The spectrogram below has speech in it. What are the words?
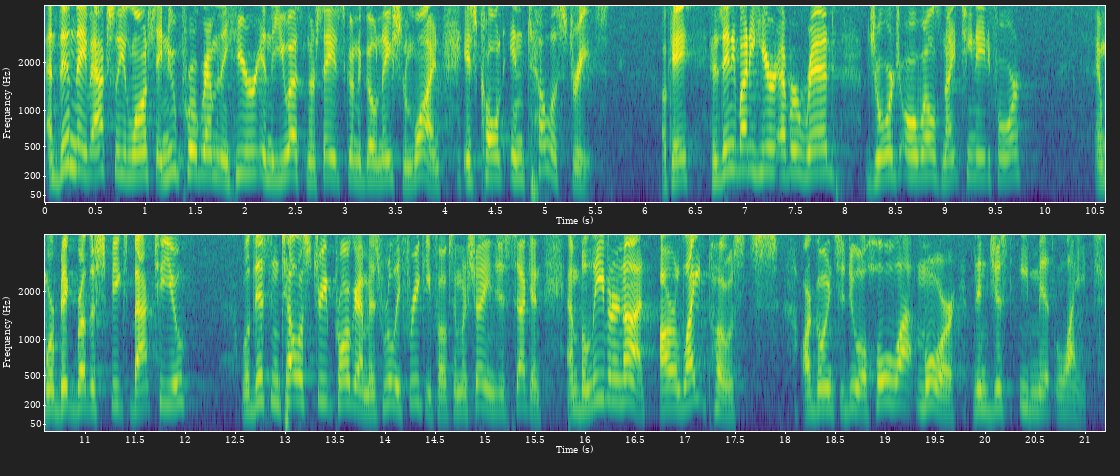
And then they've actually launched a new program here in the US, and they're saying it's going to go nationwide. It's called IntelliStreets. Okay? Has anybody here ever read George Orwell's 1984 and where Big Brother speaks back to you? Well, this IntelliStreet program is really freaky, folks. I'm going to show you in just a second. And believe it or not, our light posts are going to do a whole lot more than just emit light.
